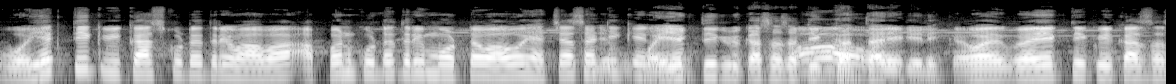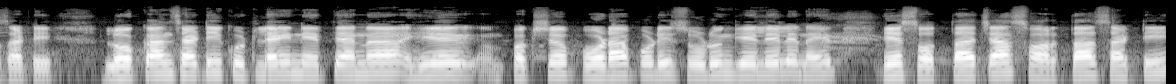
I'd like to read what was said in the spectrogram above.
वैयक्तिक विकास कुठेतरी व्हावा आपण कुठेतरी मोठं व्हावं ह्याच्यासाठी म्हणजे केलं वैयक्तिक विकासासाठी हो, गद्दारी केली. वैयक्तिक- वै- वैयक्तिक विकासासाठी. लोकांसाठी कुठल्याही नेत्यानं हे पक्ष फोडाफोडी सोडून गेलेले नाहीत. हे स्वतःच्या स्वार्थासाठी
